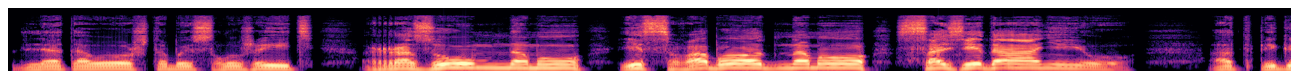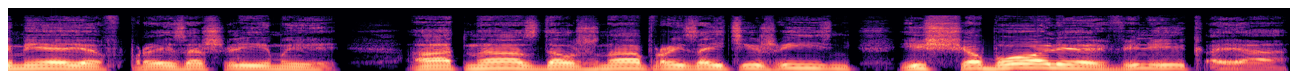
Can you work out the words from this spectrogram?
Для того, чтобы служить разумному и свободному созиданию, от пигмеев произошли мы, а от нас должна произойти жизнь еще более великая.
